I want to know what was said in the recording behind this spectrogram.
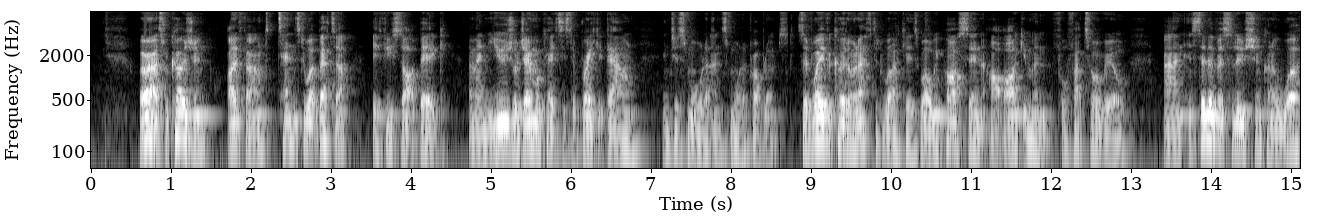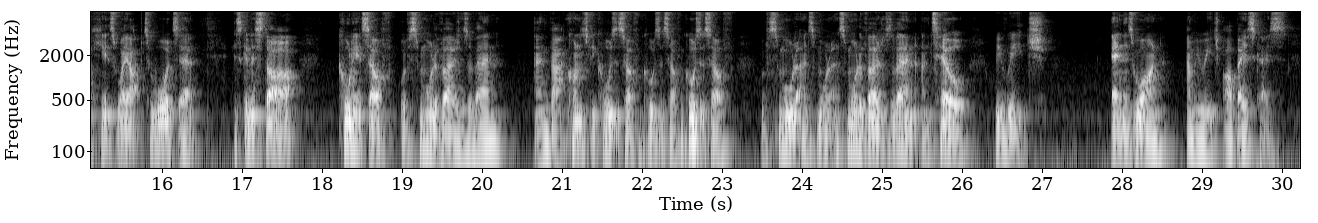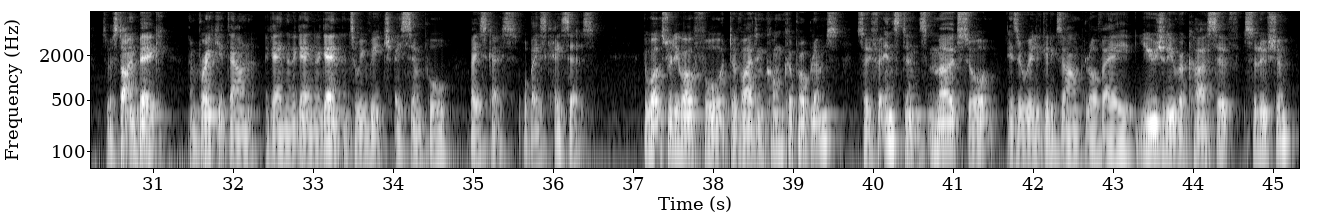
Whereas recursion, I've found, tends to work better if you start big and then use your general cases to break it down into smaller and smaller problems. So the way the code on the left would work is, well, we pass in our argument for factorial, and instead of a solution kind of working its way up towards it, it's going to start calling itself with smaller versions of n, and that constantly calls itself and calls itself and calls itself with smaller and smaller and smaller versions of n until we reach n is 1 and we reach our base case. So we're starting big and break it down again and again and again until we reach a simple base case or base cases. It works really well for divide and conquer problems. So for instance, merge sort is a really good example of a usually recursive solution.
